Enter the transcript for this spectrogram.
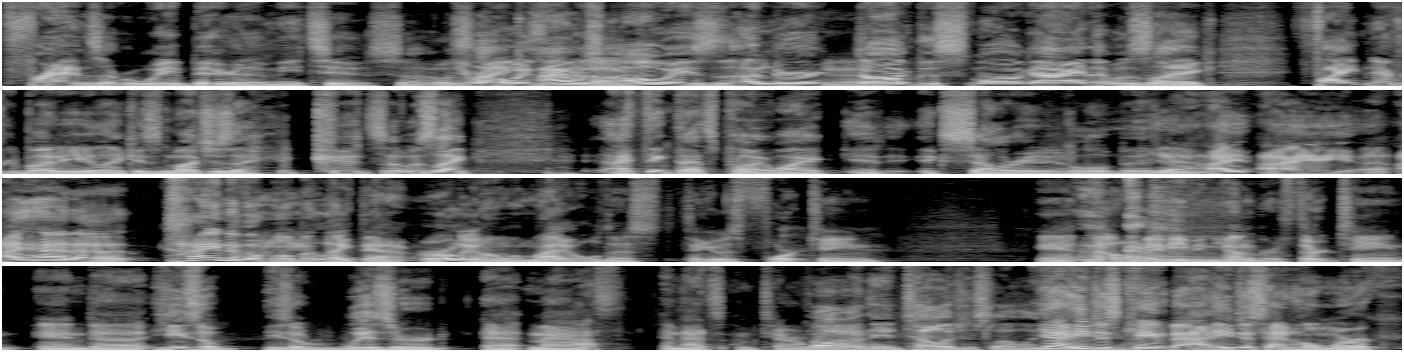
friends that were way bigger than me too. So it was You like always I was always the underdog, the small guy that was like fighting everybody like as much as I could. So it was like I think that's probably why it accelerated a little bit. yeah, I I uh, I had a kind of a moment like that early on with my oldest. I think he was 14. And no, maybe even younger, 13. And uh, he's a he's a wizard at math, and that's I'm terrible. oh, at on it. the intelligence level. Yeah, you he know, just came back. He just had homework,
